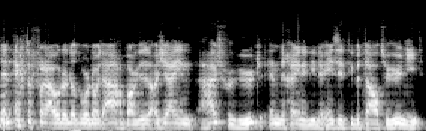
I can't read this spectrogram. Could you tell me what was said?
En echte fraude, dat wordt nooit aangepakt. Dus als jij een huis verhuurt en degene die erin zit, die betaalt zijn huur niet.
